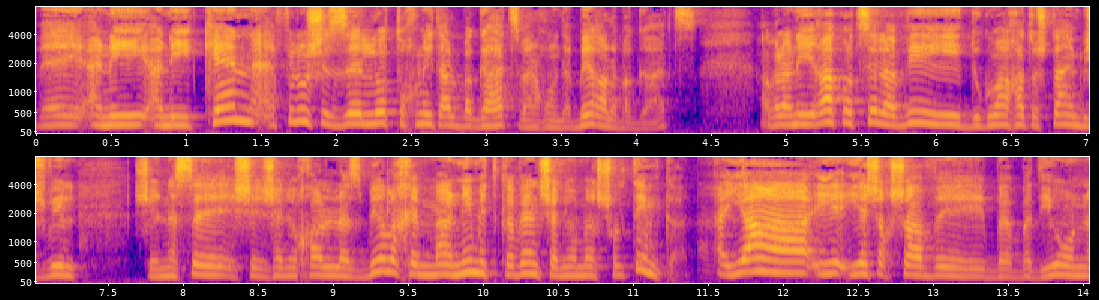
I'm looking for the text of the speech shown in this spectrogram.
ואני כן, אפילו שזה לא תוכנית על בג"ץ, ואנחנו נדבר על הבג"ץ, אבל אני רק רוצה להביא דוגמה אחת או שתיים בשביל שנסה, ש, שאני אוכל להסביר לכם מה אני מתכוון כשאני אומר שולטים כאן. היה, יש עכשיו אה, בדיון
